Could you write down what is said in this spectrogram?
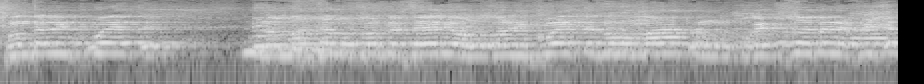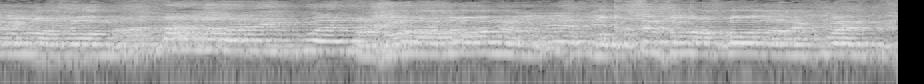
Son delincuentes, no matan los hombres serios, los delincuentes no los matan, porque eso se beneficia de los ladrones. Pero son ladrones, lo que hacen son ladrones, delincuentes.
